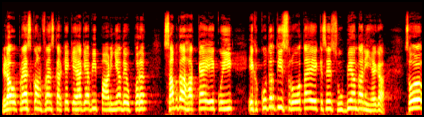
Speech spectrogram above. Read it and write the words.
ਜਿਹੜਾ ਉਹ ਪ੍ਰੈਸ ਕਾਨਫਰੰਸ ਕਰਕੇ ਕਿਹਾ ਗਿਆ ਵੀ ਪਾਣੀਆਂ ਦੇ ਉੱਪਰ ਸਭ ਦਾ ਹੱਕ ਹੈ, ਇਹ ਕੋਈ ਇੱਕ ਕੁਦਰਤੀ ਸਰੋਤ ਹੈ, ਇਹ ਕਿਸੇ ਸੂਬਿਆਂ ਦਾ ਨਹੀਂ ਹੈਗਾ। ਸੋ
